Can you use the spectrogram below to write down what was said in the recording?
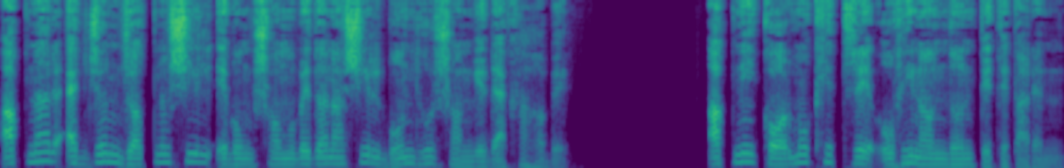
আপনার একজন যত্নশীল এবং সমবেদনাশীল বন্ধুর সঙ্গে দেখা হবে। আপনি কর্মক্ষেত্রে অভিনন্দন পেতে পারেন।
